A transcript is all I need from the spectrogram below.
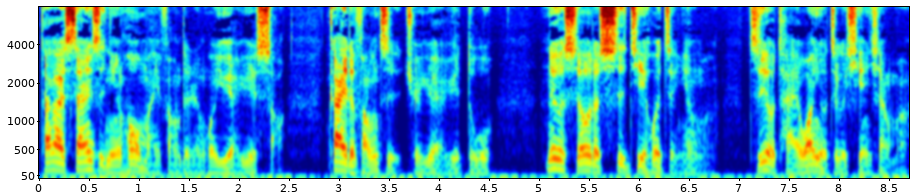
大概三十年后买房的人会越来越少，盖的房子却越来越多。那个时候的世界会怎样吗？只有台湾有这个现象吗？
